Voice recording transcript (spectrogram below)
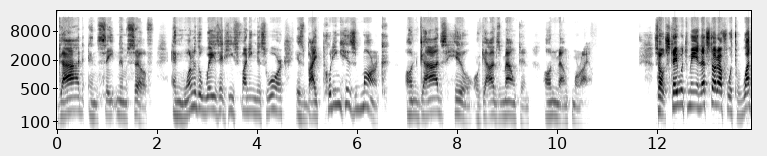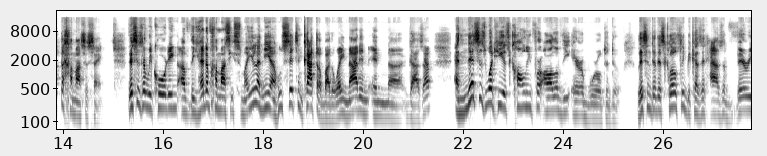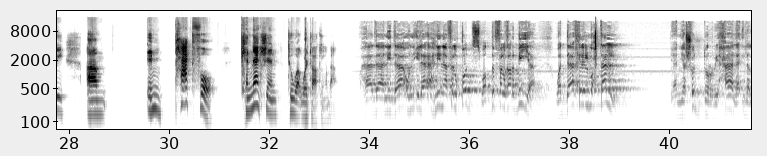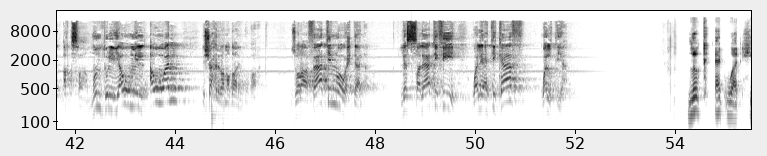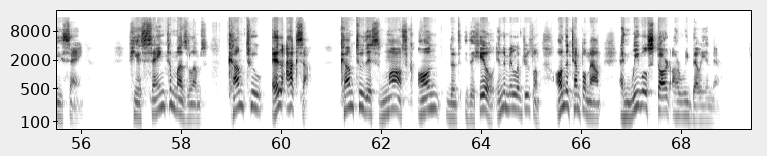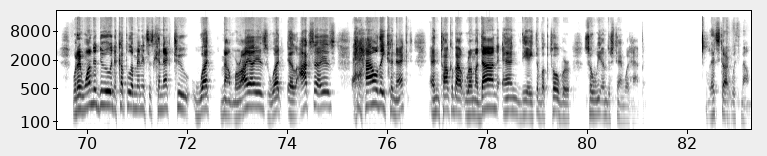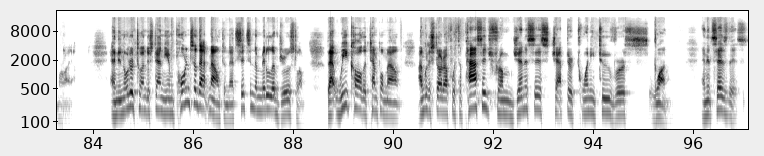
God and Satan himself. And one of the ways that he's fighting this war is by putting his mark on God's hill or God's mountain on Mount Moriah. So stay with me and let's start off with what the Hamas is saying. This is a recording of the head of Hamas, Ismail Haniyeh, who sits in Qatar, by the way, not in, in uh, Gaza. And this is what he is calling for all of the Arab world to do. Listen to this closely because it has a very um, impactful connection to what we're talking about. هذا نداء إلى أهلنا في القدس والضفة الغربية والداخل المحتل بأن يشدوا الرحال إلى الأقصى منذ اليوم الأول لشهر رمضان المبارك زرافات ووحدانا للصلاة فيه والاعتكاف والقيام Look at what he's saying. He is saying to Muslims, come to El Aqsa, come to this mosque on the, the hill in the middle of Jerusalem, on the Temple Mount, and we will start our rebellion there. What I want to do in a couple of minutes is connect to what Mount Moriah is, what El Aqsa is, how they connect, and talk about Ramadan and the 8th of October so we understand what happened. Let's start with Mount Moriah. And in order to understand the importance of that mountain that sits in the middle of Jerusalem, that we call the Temple Mount, I'm going to start off with a passage from Genesis chapter 22, verse 1. And it says this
